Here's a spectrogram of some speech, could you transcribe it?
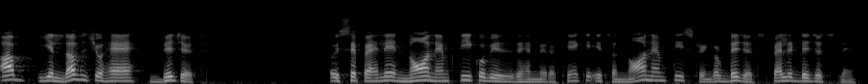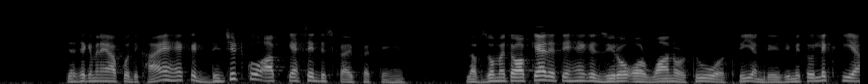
اب یہ لفظ جو ہے ڈیجٹ اس سے پہلے نان ایمٹی کو بھی ذہن میں رکھیں کہ it's a non empty string of digits پہلے ڈیجٹس لیں۔ جیسے کہ میں نے آپ کو دکھایا ہے کہ ڈیجٹ کو آپ کیسے ڈسکرائب کرتے ہیں۔ لفظوں میں تو آپ کہہ دیتے ہیں کہ زیرو اور ون اور ٹو اور تھری انگریزی میں تو لکھ دیا۔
